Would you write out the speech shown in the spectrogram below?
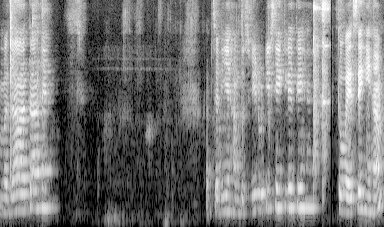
मज़ा आता है। अब चलिए हम दूसरी रोटी सेक लेते हैं। तो वैसे ही हम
